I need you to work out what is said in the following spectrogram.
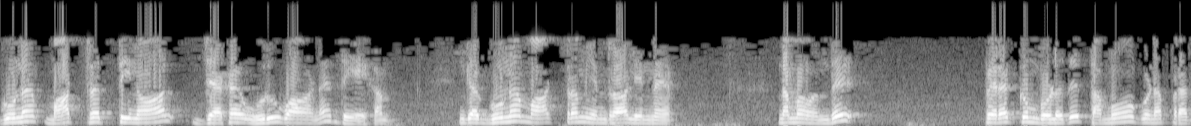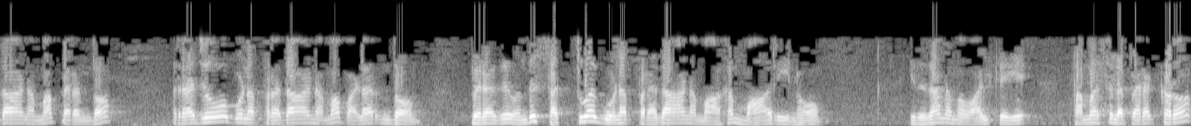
குண மாற்றத்தினால் ஜெக உருவான தேகம். இங்க குண மாற்றம் என்றால் என்ன? நம்ம வந்து பிறக்கும் பொழுது தமோ குண பிரதானமா பிறந்தோம் ரஜோகுண பிரதானமா வளர்ந்தோம் பிறகு வந்து சத்துவ குண பிரதானமாக மாறினோம். இதுதான் நம்ம வாழ்க்கையே. தமசுல பிறக்கிறோம்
